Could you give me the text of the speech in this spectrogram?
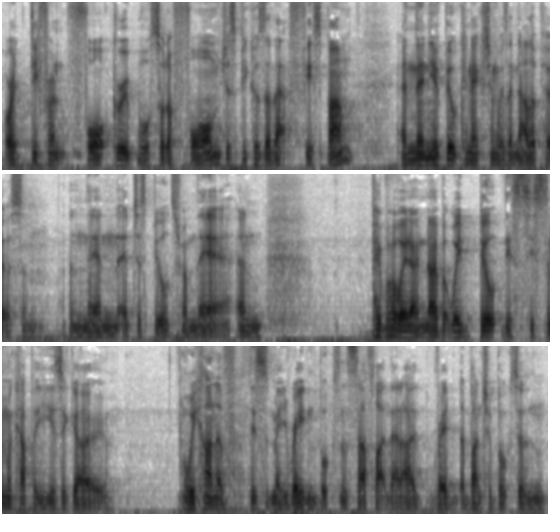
or a different for- group will sort of form just because of that fist bump. And then you've built connection with another person. And then it just builds from there. And people probably don't know, but we built this system a couple of years ago we kind of this is me reading books and stuff like that. I read a bunch of books on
